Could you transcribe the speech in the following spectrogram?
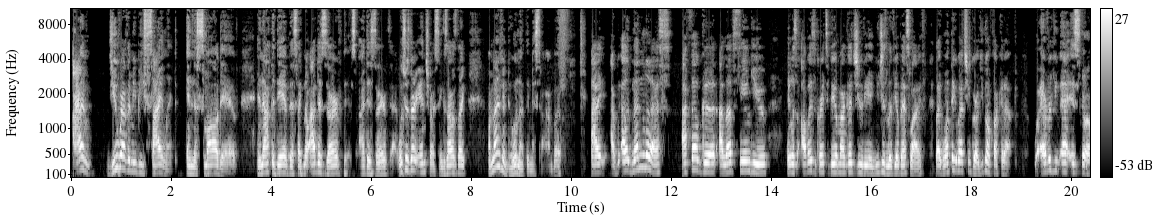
I'm, you rather me be silent in the small dev and not the dev that's like, no, I deserve this. I deserve that, which was very interesting because I was like, I'm not even doing nothing this time. But I, I uh, nonetheless, I felt good. I love seeing you. It was always great to be with my good Judy, and you just live your best life. Like one thing about you, girl, you're gonna fuck it up. Wherever you at is gonna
